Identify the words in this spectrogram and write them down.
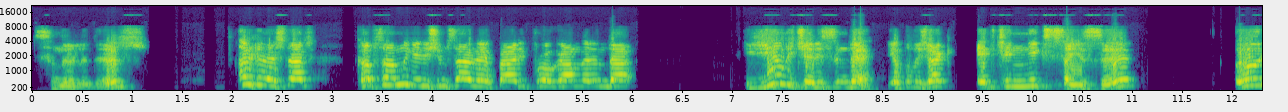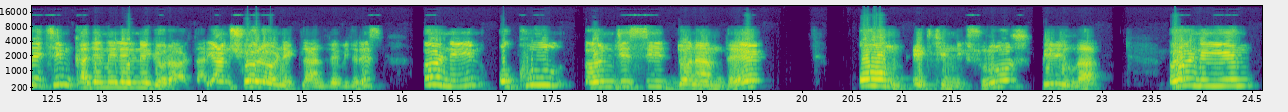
sınırlıdır. Arkadaşlar kapsamlı gelişimsel rehberlik programlarında yıl içerisinde yapılacak etkinlik sayısı öğretim kademelerine göre artar. Yani şöyle örneklendirebiliriz. Örneğin okul öncesi dönemde 10 etkinlik sunulur bir yılda. Örneğin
